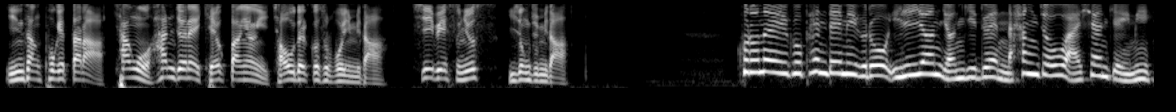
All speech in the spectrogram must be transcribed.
인상 폭에 따라 향후 한전의 개혁 방향이 좌우될 것으로 보입니다. CBS 뉴스 이정주입니다. 코로나19 팬데믹으로 1년 연기된 항저우 아시안 게임이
